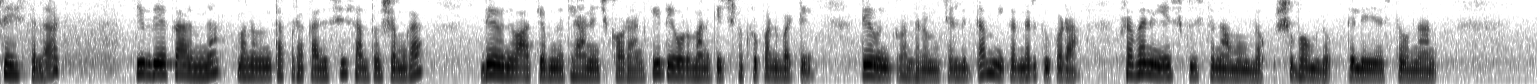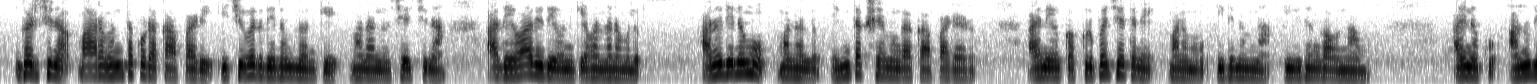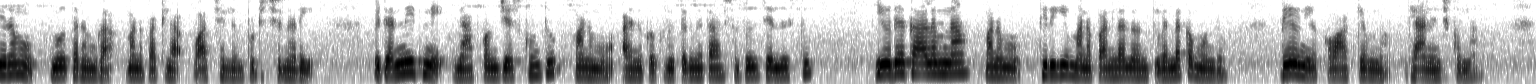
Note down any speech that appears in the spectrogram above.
Praise the lord ఈ ఉదయకాలంన మనమంతా కూడా కలిసి సంతోషంగా దేవుని వాక్యంను ధ్యానించుకోవడానికి దేవుడు మనకిచ్చిన కృపను బట్టి దేవునికి వందనం చెల్లిద్దాం. మీకందరికీ కూడా ప్రభైన యేసుక్రీస్తు నామంలో శుభములు తెలియజేస్తూ ఉన్నాను. గడిచిన వారమంతా కూడా కాపాడి ఈ చివరి దినంలోనికి మనల్ని చేర్చిన ఆ దేవాది దేవునికి వందనములు. అనుదినము మనల్ని ఎంత క్షేమంగా కాపాడాడు. ఆయన యొక్క కృపచేతనే మనము ఈ దినంన ఈ విధంగా ఉన్నాము. ఆయనకు అనుదినము నూతనంగా మన పట్ల వాత్సల్యం పుట్టుచున్నది. వీటన్నిటిని జ్ఞాపకం చేసుకుంటూ మనము ఆయనకు కృతజ్ఞతాస్థుతులు చెల్లిస్తూ ఈ ఉదయకాలంన మనము తిరిగి మన పనులలోనికి వెళ్ళకముందు దేవుని యొక్క వాక్యంను ధ్యానించుకుందాం.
